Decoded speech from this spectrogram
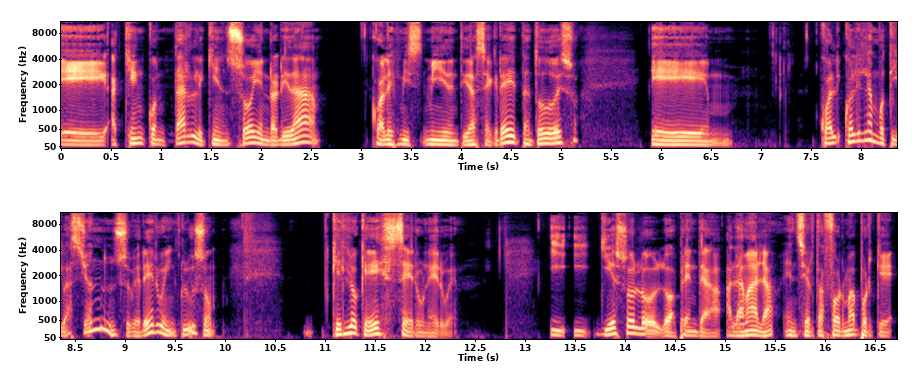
eh, a quién contarle quién soy en realidad, cuál es mi, identidad secreta, todo eso. Eh, ¿cuál, ¿Cuál es la motivación de un superhéroe incluso? ¿Qué es lo que es ser un héroe? Y, eso lo, aprende a, la mala, en cierta forma, porque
